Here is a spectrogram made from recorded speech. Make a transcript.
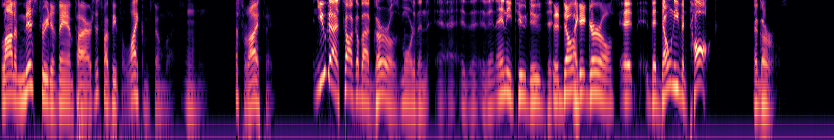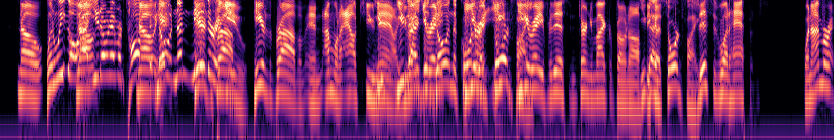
A lot of mystery to vampires. That's why people like them so much. Mhm. That's what I think. And you guys talk about girls more than uh, than than any two dudes that, That don't like, get girls. it, that don't even talk to girls. No. When we go No. out, you don't ever talk. No, to, no, none, neither of you. Here's the problem, and I'm going to out you, You- now. you ready- guys get just ready- go in the corner and sword you, fight. You get ready for this and turn your microphone off. You because guys sword fight. This is what happens. When I'm and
